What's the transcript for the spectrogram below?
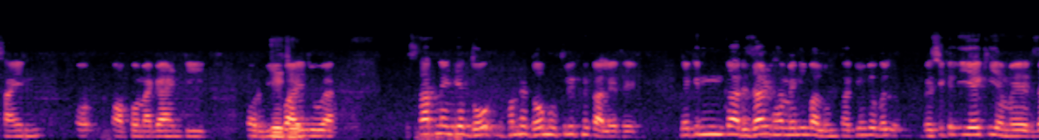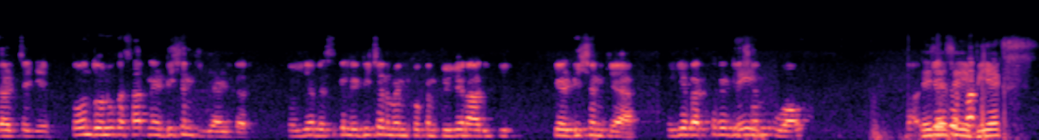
sine of omega n t और वी वाई जो है सर ने ये दो हमने दो मुख्तलिफ़ निकाले थे लेकिन इनका रिज़ल्ट हमें नहीं मालूम था क्योंकि बेसिकली एक ही हमें रिज़ल्ट चाहिए तो उन दोनों का सर ने एडिशन किया इधर। तो ये बेसिकली एडिशन में इनको कंफ्यूजन आ रही थी कि एडिशन क्या है। तो ये वेक्टर एडिशन हुआ। नहीं ये जैसे एक्स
